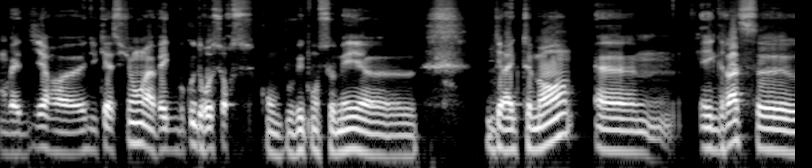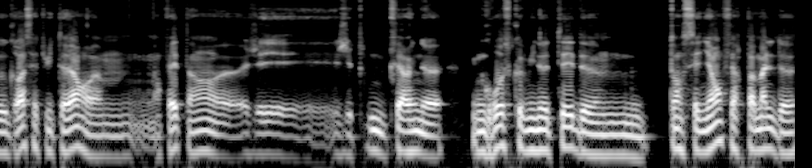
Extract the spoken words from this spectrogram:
on va dire, euh, éducation avec beaucoup de ressources qu'on pouvait consommer directement. Et grâce, grâce à Twitter, en fait, hein, j'ai, pu faire une, grosse communauté de, enseignant, faire pas mal de,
